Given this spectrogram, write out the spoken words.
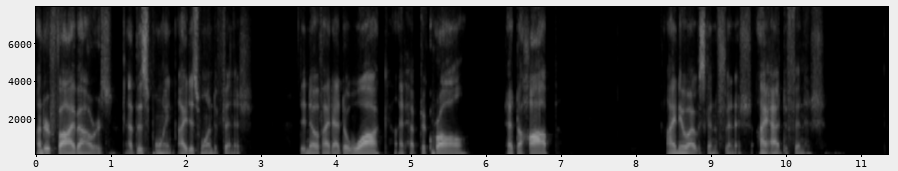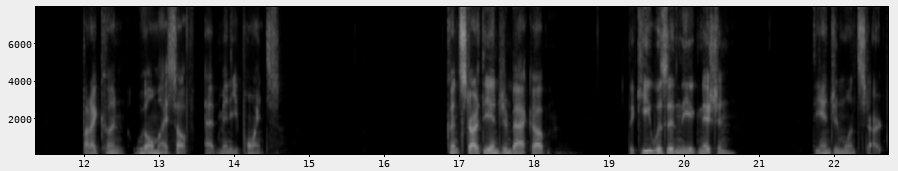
under five hours. At this point, I just wanted to finish. Didn't know if I'd had to walk, I'd have to crawl, I'd have to hop, I knew I was going to finish. I had to finish. But I couldn't will myself at many points. Couldn't start the engine back up. The key was in the ignition. The engine wouldn't start.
